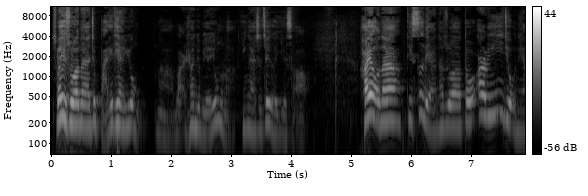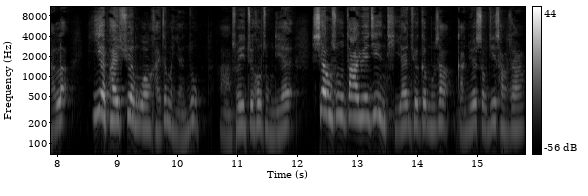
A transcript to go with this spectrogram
所以说呢，就白天用啊，晚上就别用了，应该是这个意思啊。还有呢，第四点，他说都二零一九年了，夜拍眩光还这么严重啊，所以最后总结，像素大跃进，体验却跟不上，感觉手机厂商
